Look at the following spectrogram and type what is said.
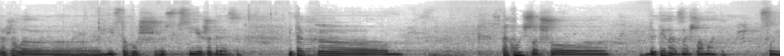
рожала із того ж з тієї ж адреси. І так так вийшло, що дитина знайшла мати свою.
